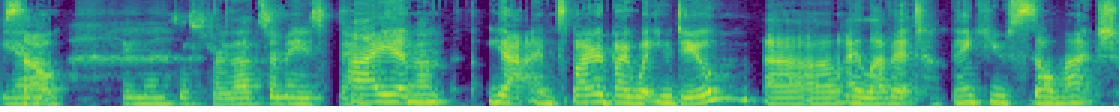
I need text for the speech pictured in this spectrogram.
yeah. So, amen, sister. That's amazing. I am, yeah, yeah inspired by what you do. Uh, I love it. Thank you so much.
